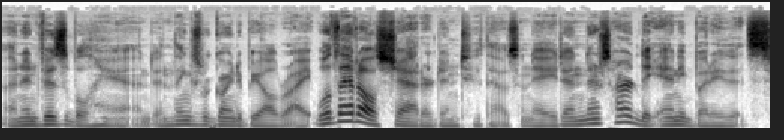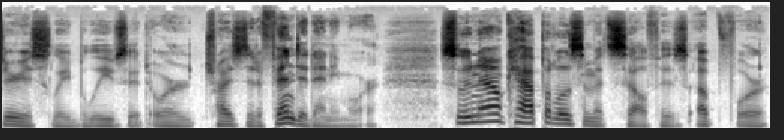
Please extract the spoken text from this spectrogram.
an invisible hand, and things were going to be all right. Well, that all shattered in 2008, and there's hardly anybody that seriously believes it or tries to defend it anymore. So now capitalism itself is up for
